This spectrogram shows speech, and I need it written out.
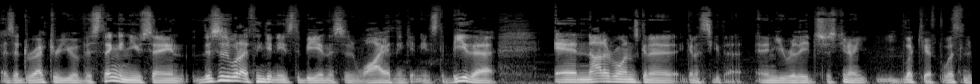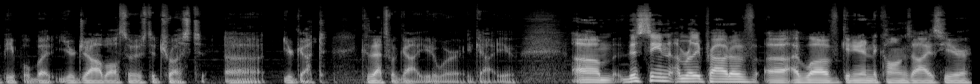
as a director, you have this thing and you saying, this is what I think it needs to be. And this is why I think it needs to be that. And not everyone's gonna gonna see that. And you really just you know you, look you have to listen to people but your job also is to trust uh, your gut because that's what got you to where it got you. Um, this scene i'm really proud of. Uh, i love getting into kong's eyes here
